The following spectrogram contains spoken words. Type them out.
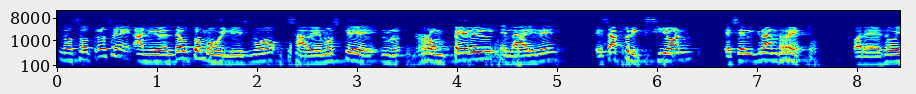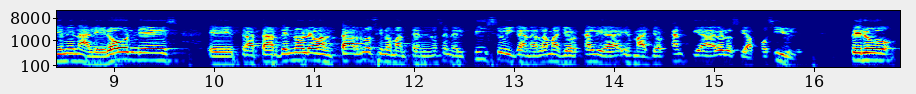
nosotros eh, a nivel de automovilismo sabemos que romper el, aire, esa fricción, es el gran reto. Por eso vienen alerones, eh, tratar de no levantarnos, sino mantenernos en el piso y ganar la mayor calidad y mayor cantidad de velocidad posible. Pero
